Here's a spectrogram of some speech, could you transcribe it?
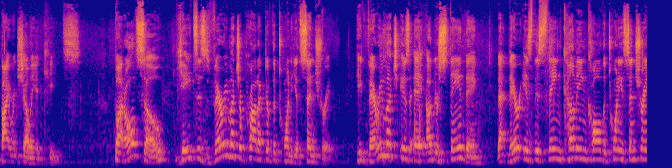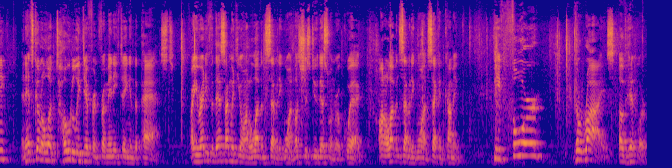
Byron Shelley, and Keats. But also, Yeats is very much a product of the 20th century. He very much is a understanding that there is this thing coming called the 20th century, and it's going to look totally different from anything in the past. Are you ready for this? I'm with you on 1171. Let's just do this one real quick. On 1171, Second Coming. Before the rise of Hitler,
